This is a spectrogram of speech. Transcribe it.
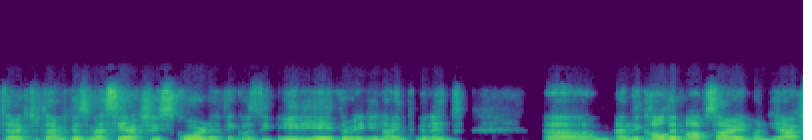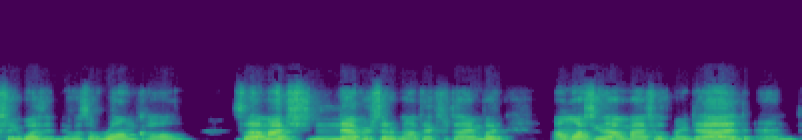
to, extra time because Messi actually scored I think it was the 88th or 89th minute. Um, and they called it offside when he actually wasn't. It was a wrong call. So that match never should have gone to extra time but I'm watching that match with my dad and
